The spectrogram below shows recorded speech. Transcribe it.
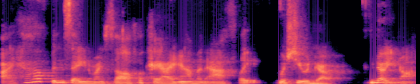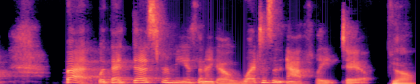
I have been saying to myself, okay, I am an athlete, which you would go, no, you're not. But what that does for me is then I go, what does an athlete do? Yeah.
